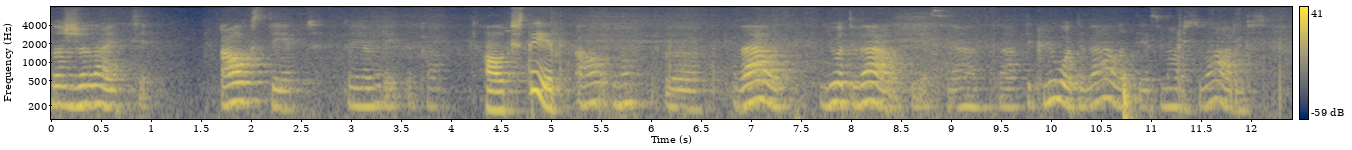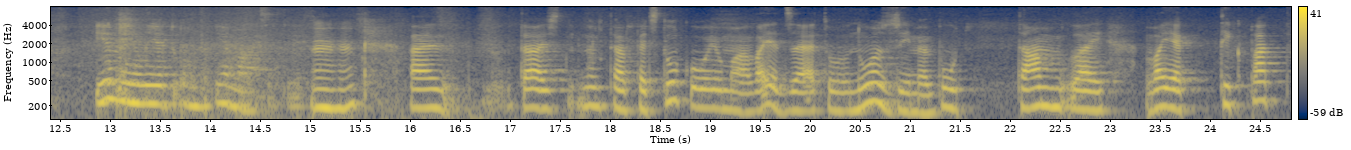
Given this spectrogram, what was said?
Возжелайте, augstiet, tā jau arī tā kā Augstiet. au, nu, eh, vēlat, ļoti vēlaties, jā, tā tik ļoti vēlaties manus vārdus, iemīliet un iemācieties. Mm -hmm. Tā, es, nu, tā pēc tulkojuma vajadzētu nozīme būt tam, lai vajag tikpat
